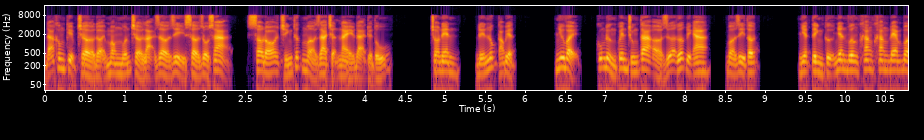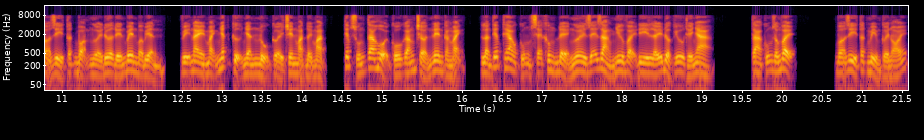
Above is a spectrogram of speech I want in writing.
đã không kịp chờ đợi mong muốn trở lại giờ gì sợ rộ xạ sau đó chính thức mở ra trận này đại tuyển tú. Cho nên, đến lúc cáo biệt. Như vậy, cũng đừng quên chúng ta ở giữa ước định a, bờ gì tật. Nhiệt tình cự nhân vương khăng khăng đem bờ gì tật bọn người đưa đến bên bờ biển, vị này mạnh nhất cự nhân nụ cười trên mặt đầy mặt, tiếp xuống ta hội cố gắng trở nên càng mạnh, lần tiếp theo cũng sẽ không để ngươi dễ dàng như vậy đi lấy được ưu thế nha. Ta cũng giống vậy. Vợ gì tật mỉm cười nói.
